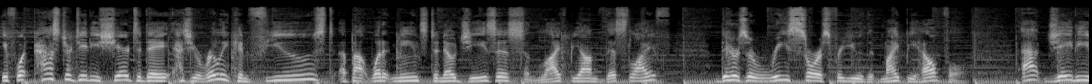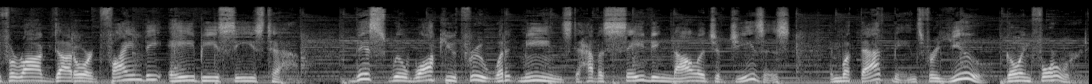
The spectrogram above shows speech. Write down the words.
If what Pastor JD shared today has you really confused about what it means to know Jesus and life beyond this life, there's a resource for you that might be helpful. At jdfarag.org, find the ABCs tab. This will walk you through what it means to have a saving knowledge of Jesus and what that means for you going forward.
